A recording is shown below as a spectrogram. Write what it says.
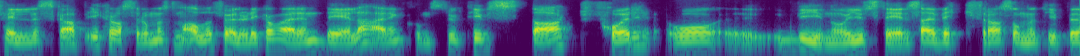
fellesskap i klasserommet som alle føler de kan være en del av, er en konstruktiv start for å eh, begynne å justere seg vekk fra sånne type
